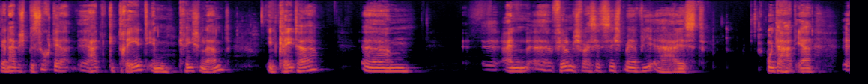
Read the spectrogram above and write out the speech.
Den habe ich besucht, der, der hat gedreht in Griechenland, in Kreta, ähm, äh, einen äh, Film, ich weiß jetzt nicht mehr, wie er heißt. Und da hat er äh,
